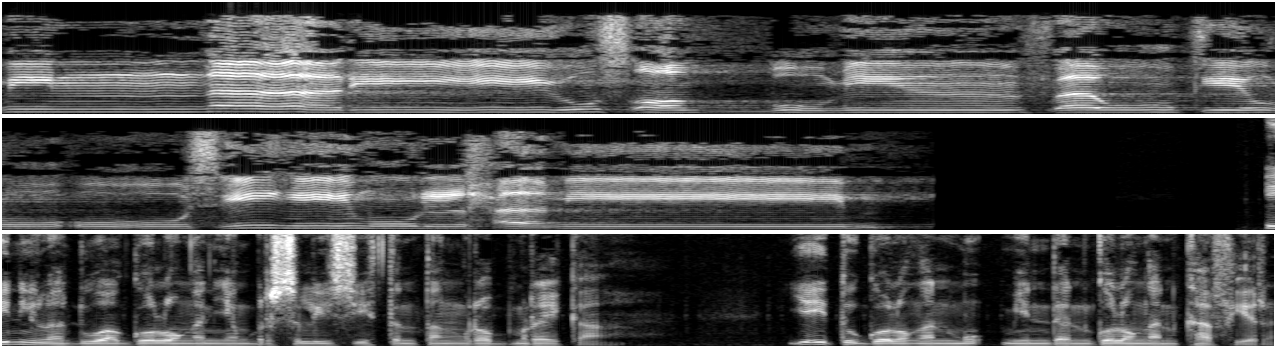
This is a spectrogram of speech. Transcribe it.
من نار يصب من فوق رؤوسهم الحميم Inilah dua golongan yang berselisih tentang Rob mereka, yaitu golongan mukmin dan golongan kafir.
